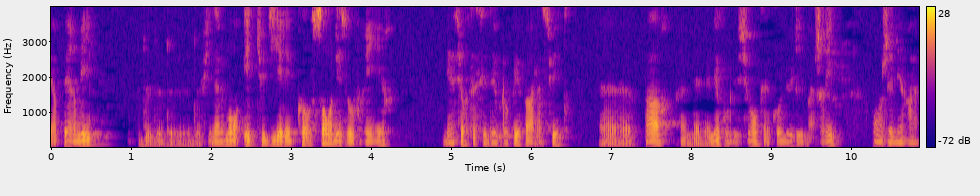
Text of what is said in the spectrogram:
a permis de, finalement étudier les corps sans les ouvrir. Bien sûr, ça s'est développé par la suite euh, par l'évolution qu'a connue l'imagerie en général.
